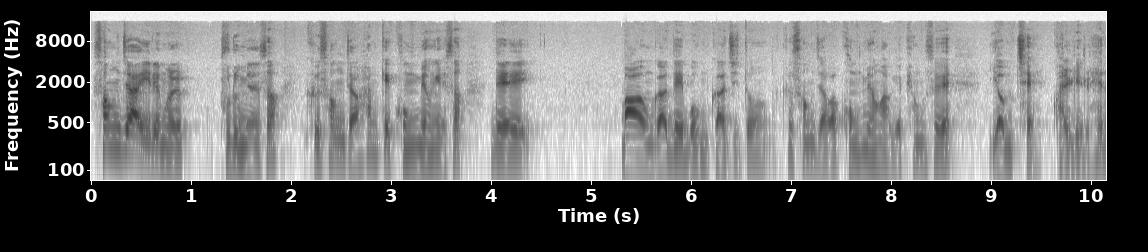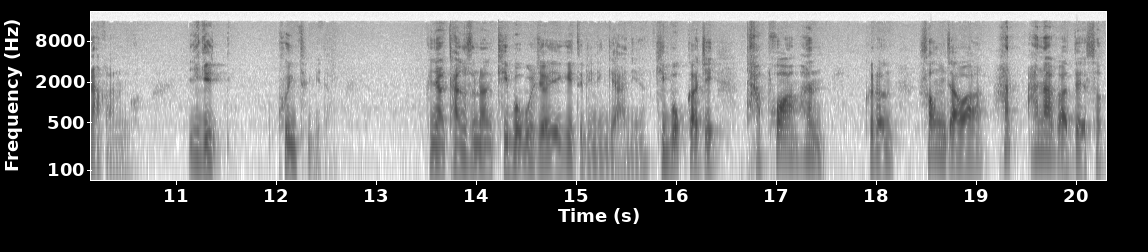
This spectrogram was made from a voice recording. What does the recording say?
성자 이름을 부르면서 그 성자와 함께 공명해서 내 마음과 내 몸까지도 그 성자와 공명하게 평소에 염체 관리를 해 나가는 거. 이게 포인트입니다. 그냥 단순한 기복을 제가 얘기 드리는 게 아니에요. 기복까지 다 포함한 그런 성자와 하나가 돼서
